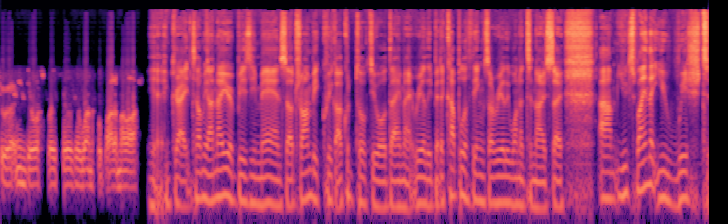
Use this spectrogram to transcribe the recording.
to endorse Lisa. It was a wonderful part of my life. Yeah, great. Tommy, I know you're a busy man, so I'll try and be quick. I could talk to you all day, mate, really, but a couple of things I really wanted to know. So, um, you explained that you wished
